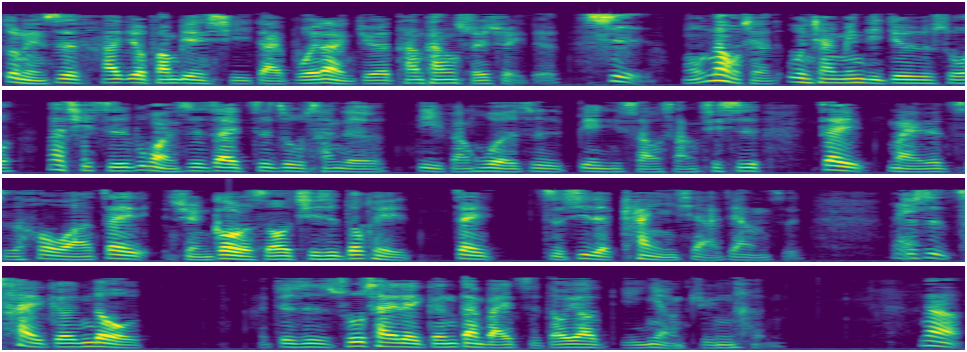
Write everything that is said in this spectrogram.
重点是它又方便携带，不会让你觉得汤汤水水的。是哦，那我想问一下 Mindy，就是说，那其实不管是在自助餐的地方，或者是便利烧商，其实在买的时候啊，在选购的时候，其实都可以再仔细的看一下，这样子，对，就是菜跟肉，就是蔬菜类跟蛋白质都要营养均衡。那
